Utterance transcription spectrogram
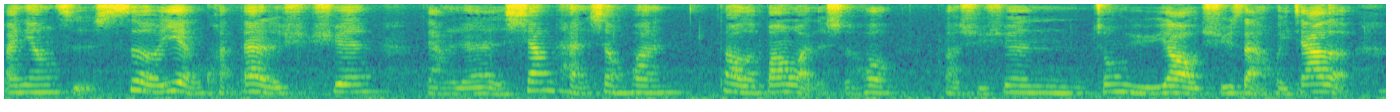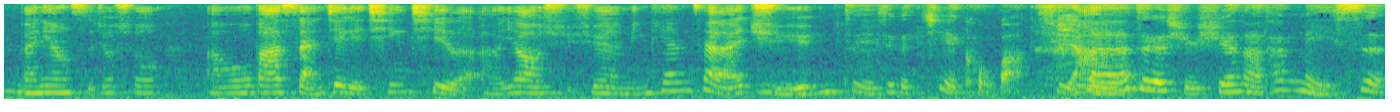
白娘子设宴款待了许宣。两人相谈甚欢，到了傍晚的时候，啊，许宣终于要取伞回家了。白娘子就说：“啊，我把伞借给亲戚了，啊，要许宣明天再来取。嗯”这也是个借口吧？是啊。呃，这个许宣啊，他美色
